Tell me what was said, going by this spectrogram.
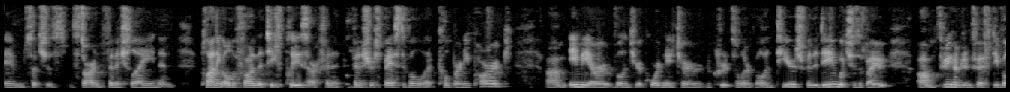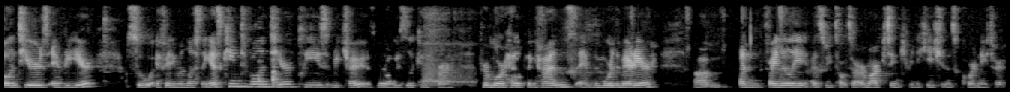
um, such as the start and finish line and planning all the fun that takes place at our fin- Finishers Festival at Kilbirnie Park. Um, Amy, our volunteer coordinator, recruits all our volunteers for the day, which is about um, 350 volunteers every year. So if anyone listening is keen to volunteer, please reach out as we're always looking for, for more helping hands. And the more the merrier. Um, and finally, as we talked about our marketing communications coordinator,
